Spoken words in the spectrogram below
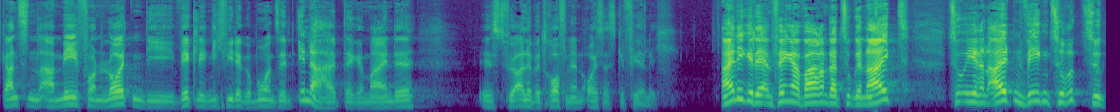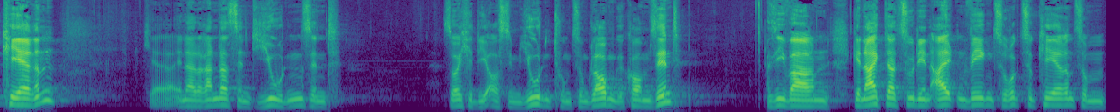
ganzen Armee von Leuten, die wirklich nicht wiedergeboren sind innerhalb der Gemeinde, ist für alle Betroffenen äußerst gefährlich. Einige der Empfänger waren dazu geneigt, zu ihren alten Wegen zurückzukehren. Ich erinnere daran, das sind Juden, sind solche, die aus dem Judentum zum Glauben gekommen sind. Sie waren geneigt dazu, den alten Wegen zurückzukehren, zum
